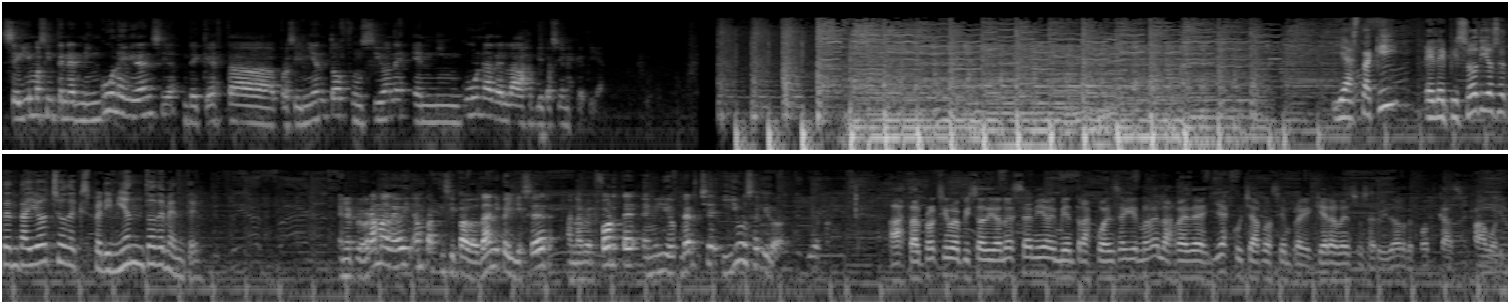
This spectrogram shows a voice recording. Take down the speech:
seguimos sin tener ninguna evidencia de que este procedimiento funcione en ninguna de las aplicaciones que tiene. Y hasta aquí el episodio 78 de Experimento de Mente. En el programa de hoy han participado Dani Pellicer, Anabel Forte, Emilio Berche y un servidor. Hasta el próximo episodio en Escenio y mientras pueden seguirnos en las redes y escucharnos siempre que quieran en su servidor de podcast favorito.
